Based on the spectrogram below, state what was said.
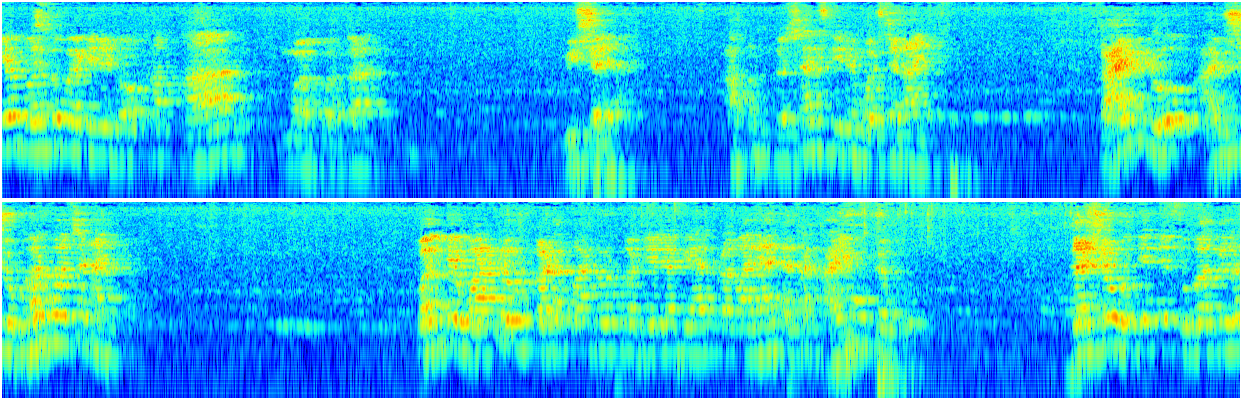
हे बंधुभगिनी लोक हा फार महत्त्वाचा विषय आहे आपण कशाच केले वचन ऐकतो काही लोक आयुष्यभर वचन ऐकतात. पण ते वाटेवर कडक वाटेवर पडलेल्या बिहारप्रमाणे आहे त्याचा काही उपयोग होतो जसे होते ते सुरुवातीला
